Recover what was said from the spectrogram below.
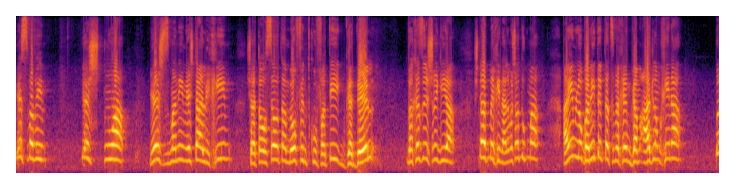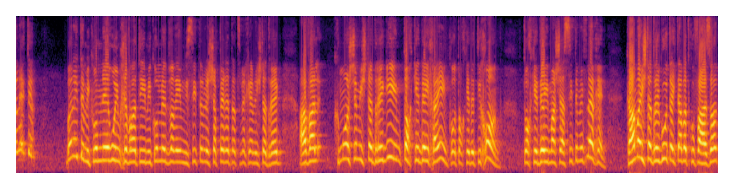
יש סבבים, יש תנועה, יש זמנים, יש תהליכים שאתה עושה אותם באופן תקופתי, גדל, ואחרי זה יש רגיעה. שנת מכינה, למשל דוגמה, האם לא בניתם את עצמכם גם עד למכינה? בניתם. בניתם מכל מיני אירועים חברתיים, מכל מיני דברים, ניסיתם לשפר את עצמכם, להשתדרג, אבל כמו שמשתדרגים תוך כדי חיים, תוך כדי תיכון, תוך כדי מה שעשיתם לפני כן. כמה השתדרגות הייתה בתקופה הזאת?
